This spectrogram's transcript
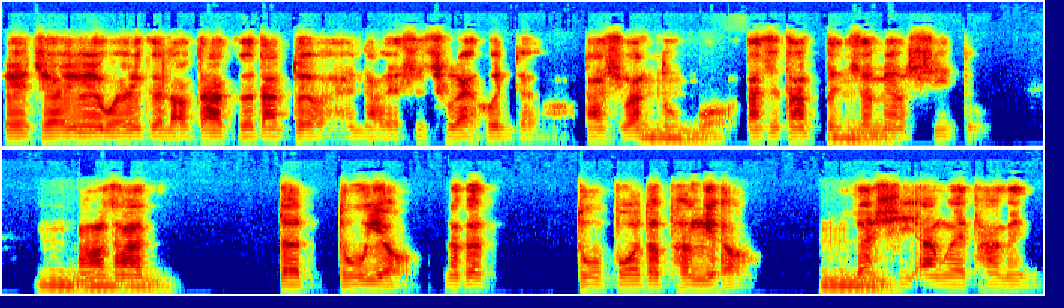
对，就因为我有一个老大哥，他对我很好，也是出来混的哦。他喜欢赌博，但是他本身没有吸毒。嗯。然后他的赌友，那个赌博的朋友，在吸安慰他们。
